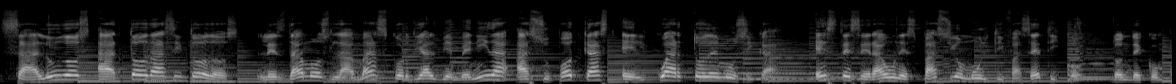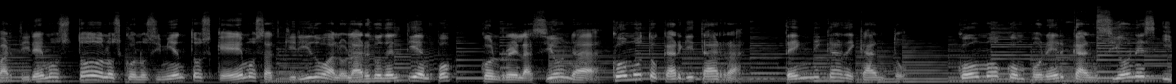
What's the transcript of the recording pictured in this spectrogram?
Saludos a todas y todos. Les damos la más cordial bienvenida a su podcast El Cuarto de Música. Este será un espacio multifacético donde compartiremos todos los conocimientos que hemos adquirido a lo largo del tiempo con relación a cómo tocar guitarra, técnica de canto, cómo componer canciones y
